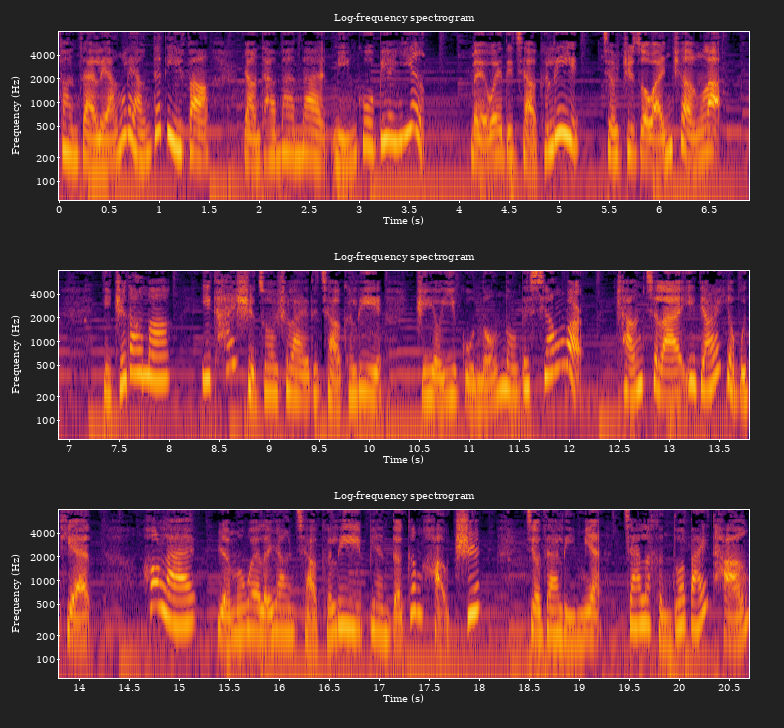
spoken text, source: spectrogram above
放在凉凉的地方，让它慢慢凝固变硬，美味的巧克力就制作完成了。你知道吗？一开始做出来的巧克力只有一股浓浓的香味儿，尝起来一点儿也不甜。后来人们为了让巧克力变得更好吃，就在里面加了很多白糖，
